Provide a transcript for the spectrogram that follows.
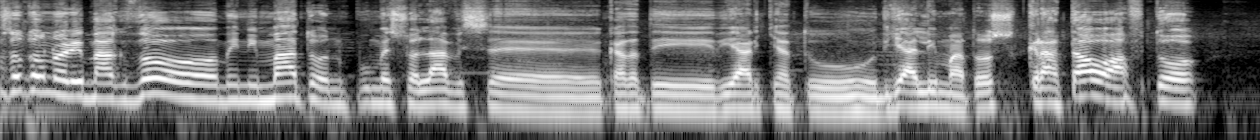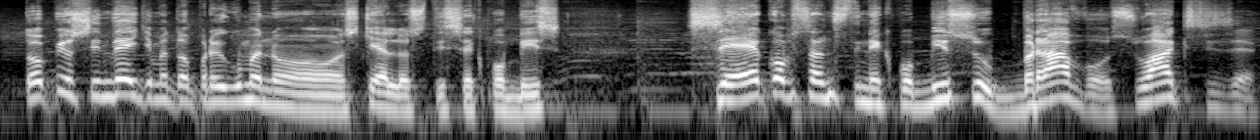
Αυτό τον οριμαγδό μηνυμάτων που μεσολάβησε κατά τη διάρκεια του διαλύματος, κρατάω αυτό το οποίο συνδέει και με το προηγούμενο σκέλος της εκπομπής. Σε έκοψαν στην εκπομπή σου. Μπράβο, σου άξιζε.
